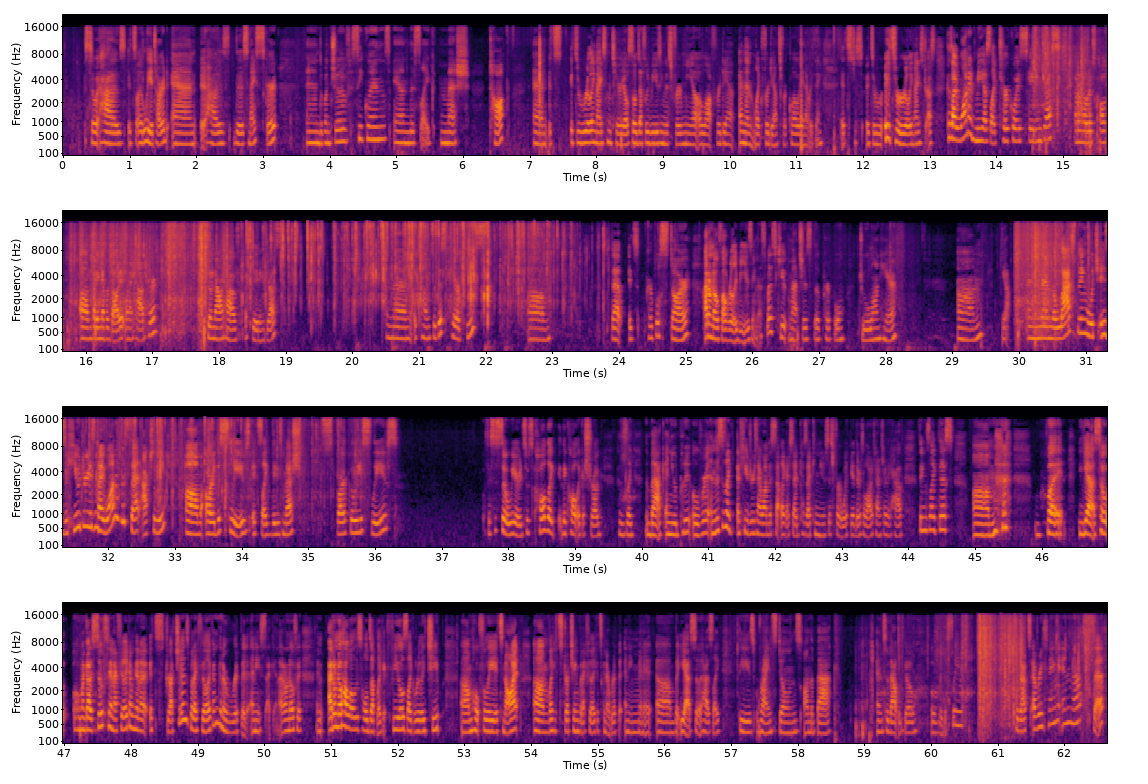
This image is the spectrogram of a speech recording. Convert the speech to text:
so it has, it's a leotard, and it has this nice skirt, and a bunch of sequins, and this like mesh top. And it's it's a really nice material, so I'll definitely be using this for Mia a lot for dance, and then like for dance for Chloe and everything. It's just it's a it's a really nice dress because I wanted Mia's like turquoise skating dress. I don't know what it's called, um, but I never got it when I had her. So now I have a skating dress. And then it comes with this hairpiece. Um, that it's purple star. I don't know if I'll really be using this, but it's cute. Matches the purple jewel on here. Um, yeah. And then the last thing, which is a huge reason I wanted this set actually, um, are the sleeves. It's like these mesh sparkly sleeves. This is so weird. So It's called like they call it like a shrug. This is like the back, and you would put it over it. And this is like a huge reason I want this set, like I said, because I can use this for Wicked. There's a lot of times where they have things like this. Um, but yeah. So oh my god, so thin. I feel like I'm gonna. It stretches, but I feel like I'm gonna rip it any second. I don't know if it. I don't know how well this holds up. Like it feels like really cheap. Um, hopefully it's not. Um, like it's stretching, but I feel like it's gonna rip it any minute. Um, but yeah. So it has like these rhinestones on the back, and so that would go over the sleeve. So that's everything in that set.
